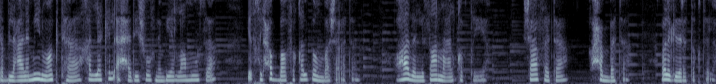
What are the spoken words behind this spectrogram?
رب العالمين وقتها خلى كل أحد يشوف نبي الله موسى يدخل حبه في قلبه مباشرة. وهذا اللي صار مع القبطية. شافته وحبته ولا قدرت تقتله.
